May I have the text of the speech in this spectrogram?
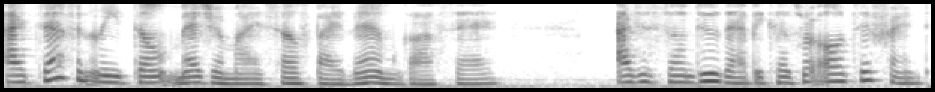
I definitely don't measure myself by them, Gauff said. I just don't do that because we're all different.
